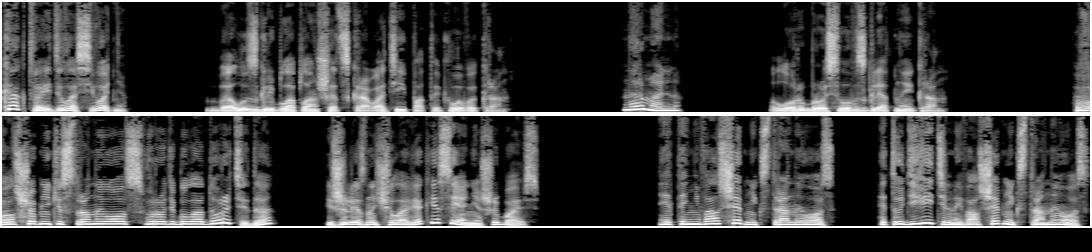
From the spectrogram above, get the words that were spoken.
«Как твои дела сегодня?» Белла сгребла планшет с кровати и потыкала в экран. «Нормально». Лора бросила взгляд на экран. «В «Волшебнике страны Оз вроде была Дороти, да? И Железный Человек, если я не ошибаюсь». «Это не волшебник страны Оз. Это удивительный волшебник страны Оз».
